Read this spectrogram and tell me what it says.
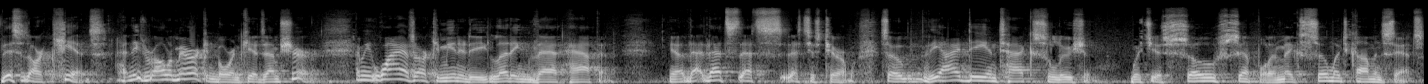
This is our kids. And these are all American born kids, I'm sure. I mean, why is our community letting that happen? You know, that, that's, that's, that's just terrible. So the ID and tax solution, which is so simple and makes so much common sense.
